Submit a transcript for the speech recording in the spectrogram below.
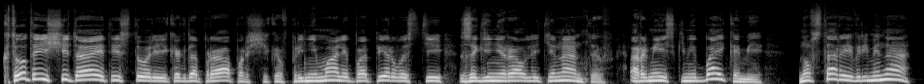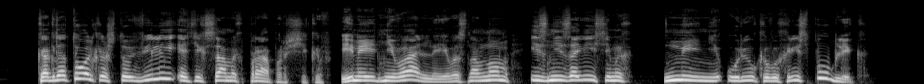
Кто-то и считает истории, когда прапорщиков принимали по первости за генерал-лейтенантов армейскими байками, но в старые времена, когда только что ввели этих самых прапорщиков, и наедневальные, в основном из независимых ныне Урюковых республик,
